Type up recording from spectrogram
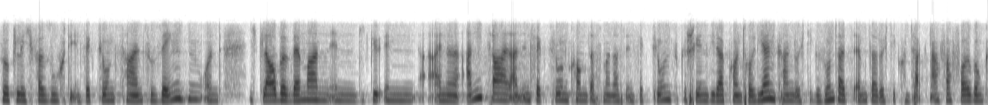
wirklich versucht, die Infektionszahlen zu senken. Und ich glaube, wenn man in, die, in eine Anzahl an Infektionen kommt, dass man das Infektionsgeschehen wieder kontrollieren kann durch die Gesundheitsämter, durch die Kontaktnachverfolgung,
